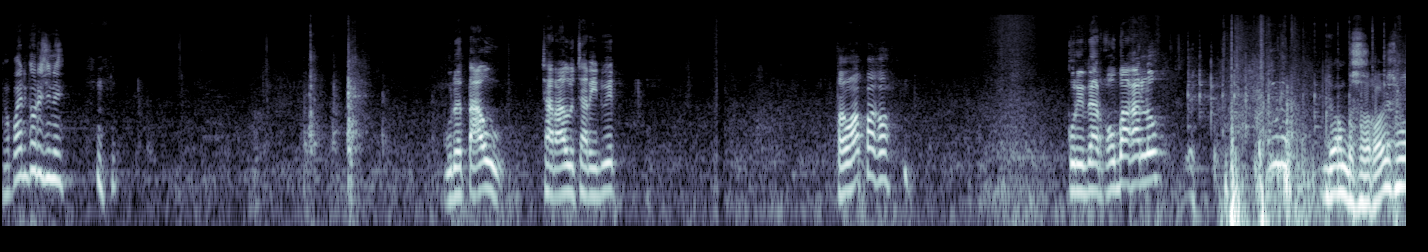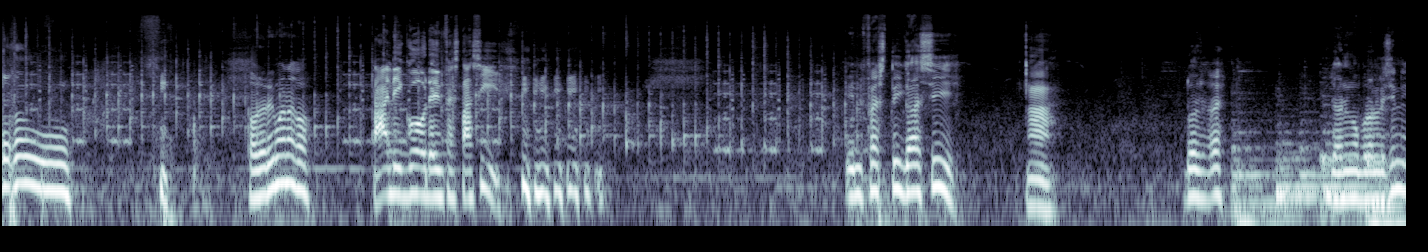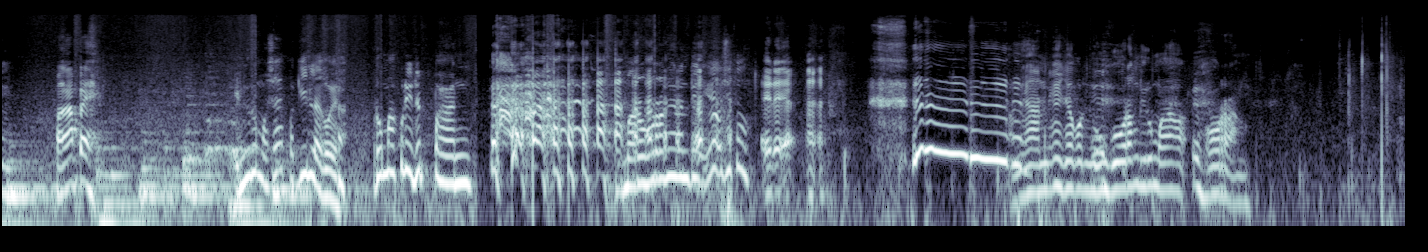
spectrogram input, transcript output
Ngapain kau di sini? Udah tahu cara lu cari duit. Tahu apa kau? Kurir narkoba kan lu? Jangan besar kali suara kau. Kau dari mana kau? Tadi gua udah investasi. Investigasi. Nah, Doi, eh. Jangan ngobrol di sini. pengape? Ini rumah siapa gila kau ya? Rumahku di depan. Marah orangnya nanti. Yuk situ. Aneh-aneh aja kau nunggu orang di rumah orang.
